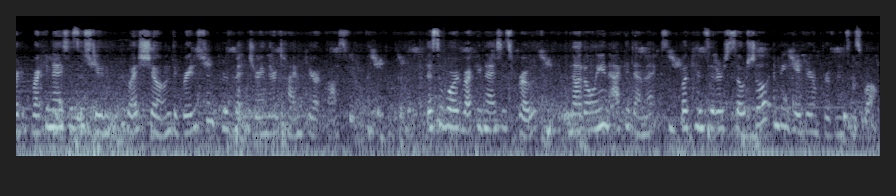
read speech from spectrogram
Award recognizes a student who has shown the greatest improvement during their time here at Gosfield. This award recognizes growth, not only in academics, but considers social and behavior improvements as well.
